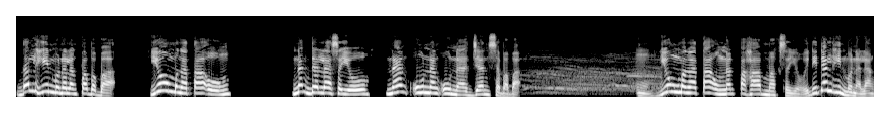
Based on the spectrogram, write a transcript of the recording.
dalhin mo na lang pababa yung mga taong nagdala sa'yo ng unang-una dyan sa baba. Mm. Yung mga taong nagpahamak sa'yo, ididalhin mo na lang.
